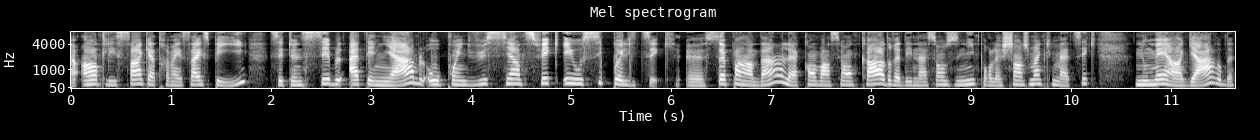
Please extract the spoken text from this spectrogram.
euh, entre les 196 pays. C'est une cible atteignable au point de vue scientifique et aussi politique. Euh, cependant, la Convention cadre des Nations unies pour le changement climatique nous met en garde.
